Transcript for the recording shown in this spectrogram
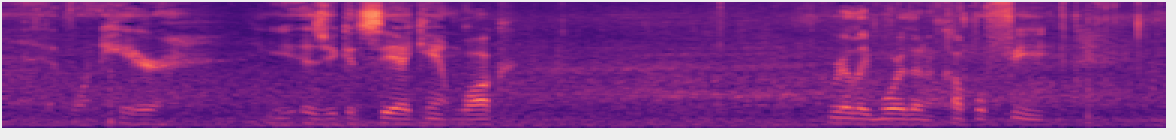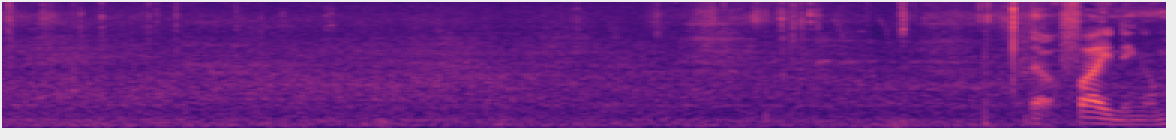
I have one here. As you can see, I can't walk really more than a couple feet. Without finding them.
